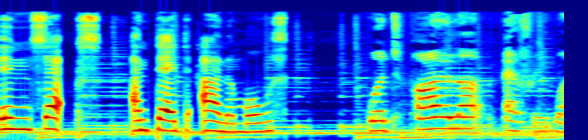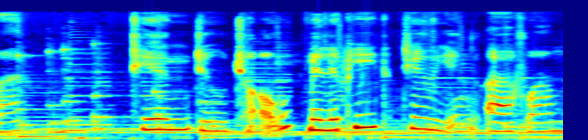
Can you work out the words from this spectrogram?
insects and dead animals. would pile up everywhere. 天蛀虫 millipede, Turing earthworm,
